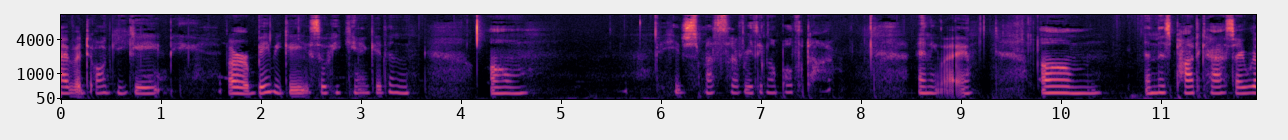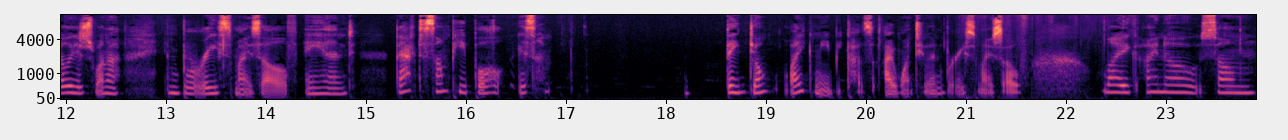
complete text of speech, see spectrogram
I have a doggy gate or a baby gate, so he can't get in. Um, he just messes everything up all the time. Anyway, um, in this podcast, I really just want to embrace myself, and that to some people isn't. They don't like me because I want to embrace myself. Like, I know some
